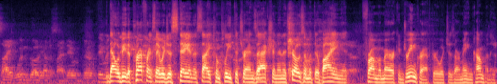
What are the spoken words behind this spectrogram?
site wouldn't go to the other side, they would, they're. They That would be the preference. They would just stay in the site, complete the transaction, and it shows them that they're buying it from American Dreamcrafter, which is our main company.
